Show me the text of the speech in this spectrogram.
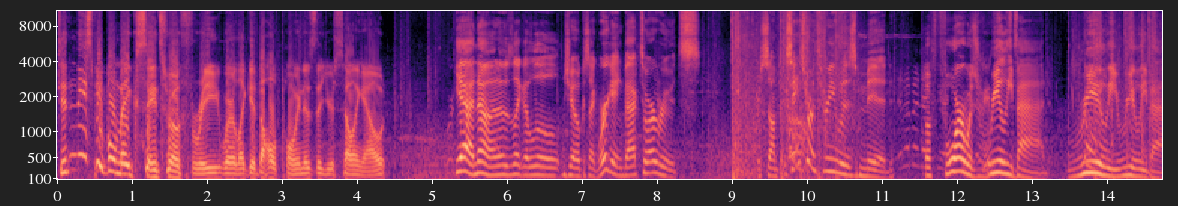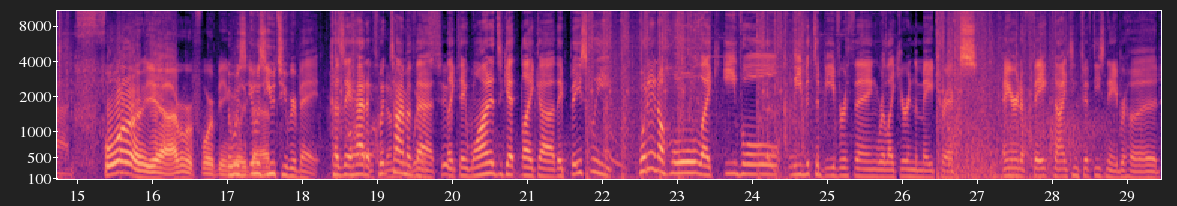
didn't these people make Saints Row 3 where like the whole point is that you're selling out? Yeah, no, and it was like a little joke. It's like we're getting back to our roots, or something. Saints Row 3 was mid, but 4 was really bad, really, really bad. 4, yeah, I remember 4 being It was really it was. YouTuber bait because they had a quick time have to wear a event. Like they wanted to get like uh they basically put in a whole like evil Leave It to Beaver thing where like you're in the Matrix and you're in a fake 1950s neighborhood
